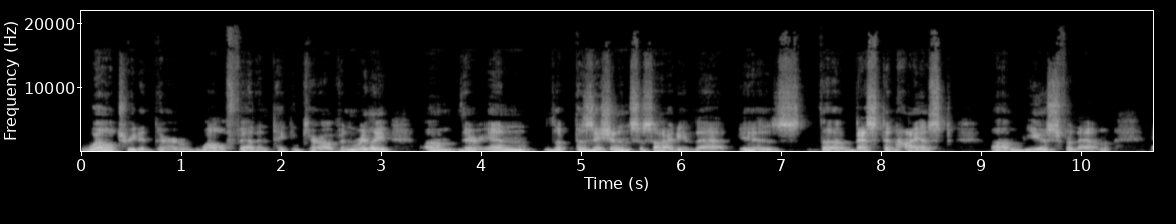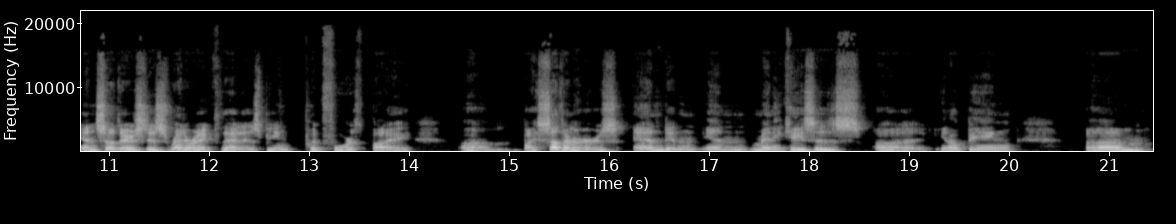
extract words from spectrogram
well treated. They're well fed and taken care of, and really, um, they're in the position in society that is the best and highest um, use for them. And so there's this rhetoric that is being put forth by um, by Southerners, and in in many cases, uh, you know, being um,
